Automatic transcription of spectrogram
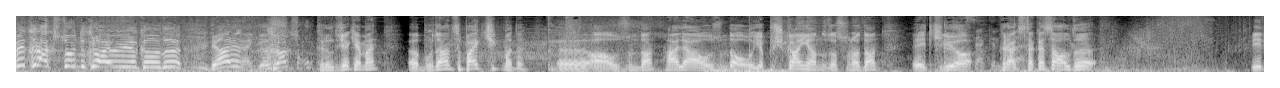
Ve Krax döndü. Cryo'yu yakaladı. Yani Krax kırılacak hemen. E, Buradan Spike çıkmadı. E, A uzundan. Hala A uzunda. O yapışkan yalnız Asuna'dan etkiliyor. Krax takas aldı. Bir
